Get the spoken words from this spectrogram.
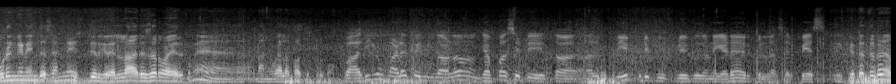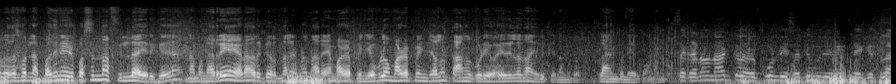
ஒருங்கிணைந்த சென்னை சுற்றி இருக்கிற எல்லா ரிசர்வாயருக்குமே நாங்கள் வேலை பார்த்துட்ருக்கோம் இப்போ அதிகம் மழை பெஞ்சாலும் கெப்பாசிட்டி அது நீர்பிடிப்பு பிடிப்புக்கான இடம் இருக்குல்ல சார் பேஸ் கிட்டத்தட்ட சொன்னேன் பதினேழு பர்சன்ட் தான் ஃபில் ஆயிருக்கு. நம்ம நிறைய இடம் இருக்கிறதுனால இன்னும் நிறைய மழை பெஞ்சு எவ்வளோ மழை பெஞ்சாலும் தாங்கக்கூடிய வயதில் தான் இருக்குது நமக்கு பிளான் பண்ணியிருக்கோம் நம்ம. சார் கடந்த நாட்கள் பூண்டி சத்தியமுதி நீர்த்தேக்கத்தில்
